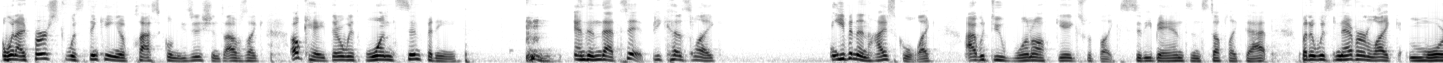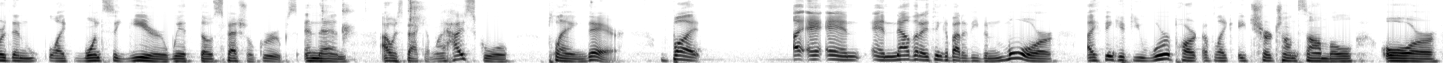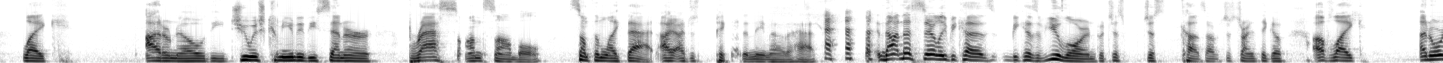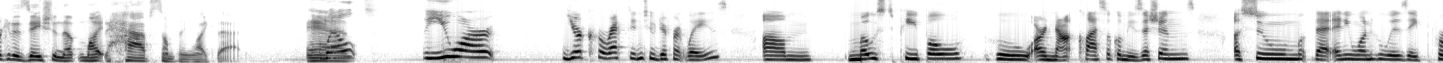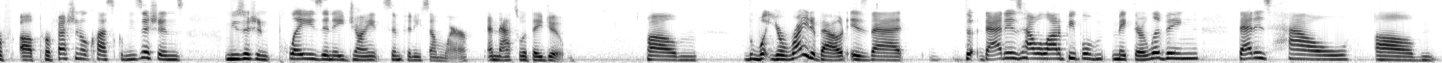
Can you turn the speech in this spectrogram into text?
when I first was thinking of classical musicians, I was like, okay, they're with one symphony, and then that's it. Because like even in high school, like I would do one-off gigs with like city bands and stuff like that, but it was never like more than like once a year with those special groups. And then I was back at my high school playing there. But and and now that I think about it even more, I think if you were part of like a church ensemble or like I don't know, the Jewish Community Center brass ensemble, something like that. I, I just picked the name out of the hat. Not necessarily because because of you, Lauren, but just just cause I was just trying to think of of like an organization that might have something like that. And Well, you are you're correct in two different ways. Um, most people who are not classical musicians assume that anyone who is a, prof- a professional classical musicians musician plays in a giant symphony somewhere, and that's what they do. Um, what you're right about is that th- that is how a lot of people make their living. That is how um,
